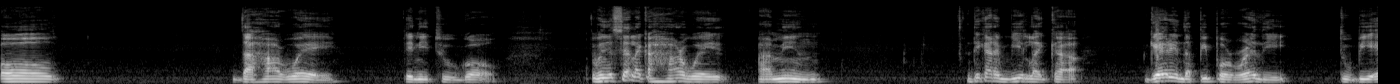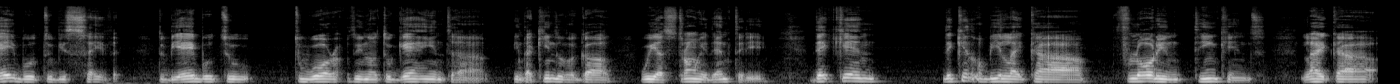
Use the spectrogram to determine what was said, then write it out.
all the hard way they need to go. When you say like a hard way, I mean they gotta be like uh, getting the people ready to be able to be saved, to be able to to work, you know, to gain the, in the kingdom of God with a strong identity. They can they cannot be like uh, floating thinkings, like uh,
